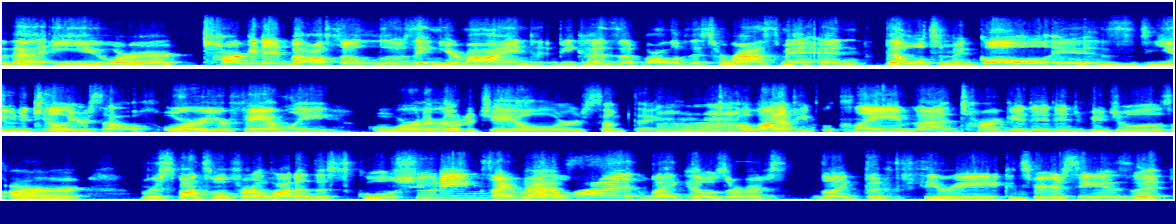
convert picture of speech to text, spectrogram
that you are targeted but also losing your mind because of all of this harassment and the ultimate goal is you to kill yourself or your family or to go to jail or something. Mhm. A lot Yeah. of people claim that targeted individuals are responsible for a lot of the school shootings. I read a lot. Like Yep. those are like the theory, conspiracy is that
